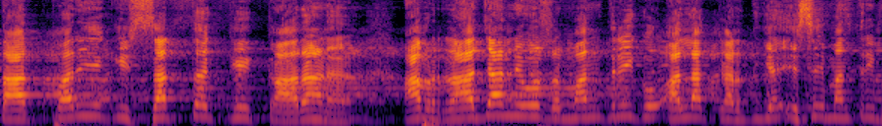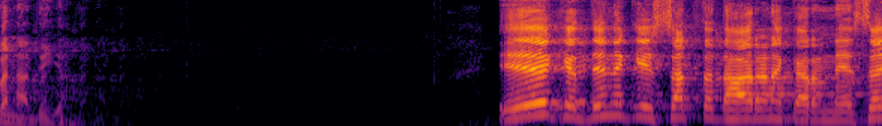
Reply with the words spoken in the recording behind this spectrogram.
तात्पर्य कि सत्य के कारण अब राजा ने उस मंत्री को अलग कर दिया इसे मंत्री बना दिया। एक दिन की सत्य धारण करने से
